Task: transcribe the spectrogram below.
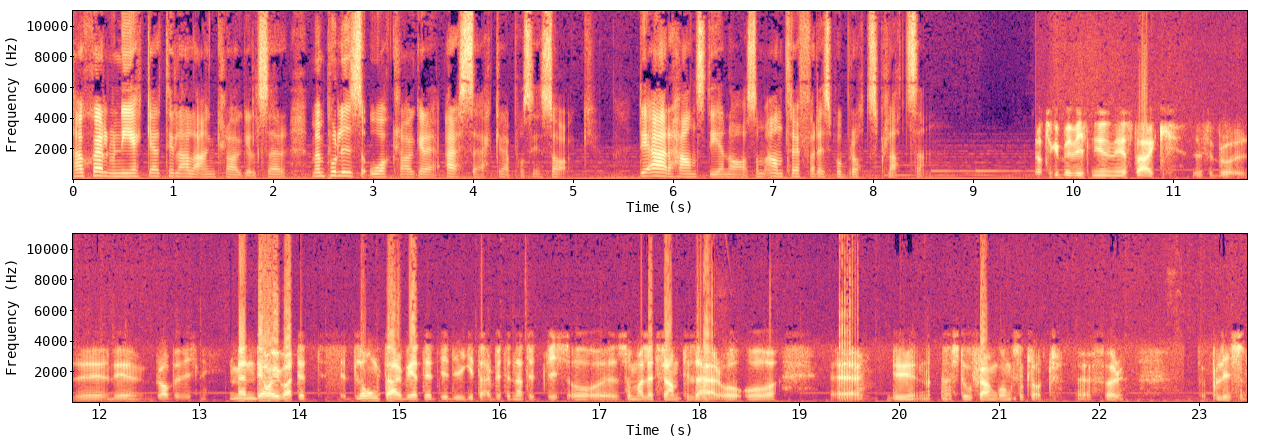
Han själv nekar till alla anklagelser men polis och åklagare är säkra på sin sak. Det är hans DNA som anträffades på brottsplatsen. Jag tycker bevisningen är stark. Det är, bra, det är bra bevisning. Men det har ju varit ett, ett, långt arbete, ett gediget arbete naturligtvis och, som har lett fram till det här. Och, och Eh, det är en stor framgång såklart eh, för, för polisen.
